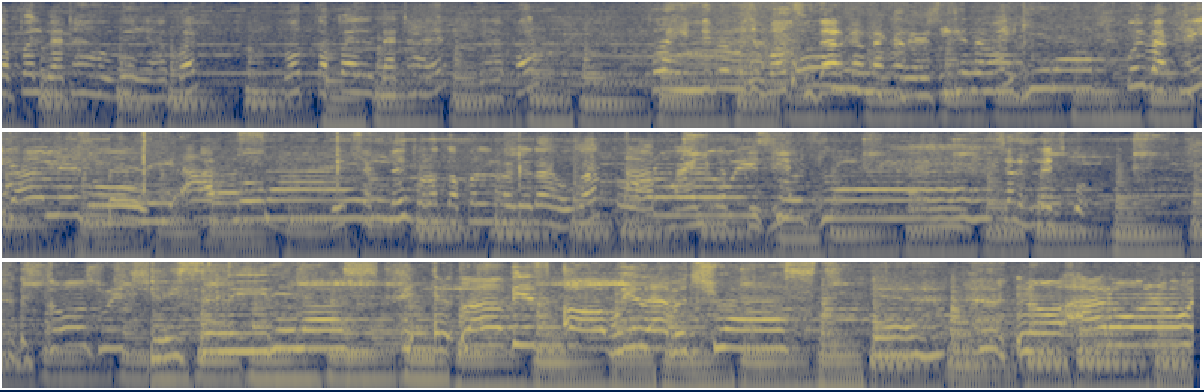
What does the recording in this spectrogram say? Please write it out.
कपल बैठा होगा यहाँ पर। बहुत कपल बैठा है यहाँ पर। थोड़ा हिंदी में मुझे बहुत सुधार करना पड़ेगा ठीक है ना भाई? कोई बात नहीं। तो आप लोग देख सकते हैं थोड़ा कपल वगैरह होगा तो आप माइंड मत कीजिए। चलो let's go storms we chase are leading us, and love is all we'll ever trust. Yeah, no, I don't wanna.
